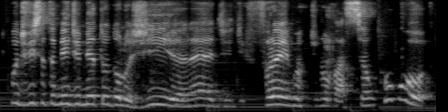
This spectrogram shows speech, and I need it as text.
do ponto de vista também de metodologia, né? de, de framework de inovação, como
